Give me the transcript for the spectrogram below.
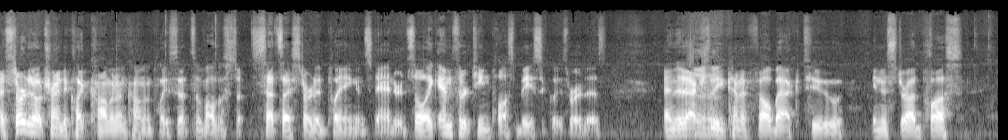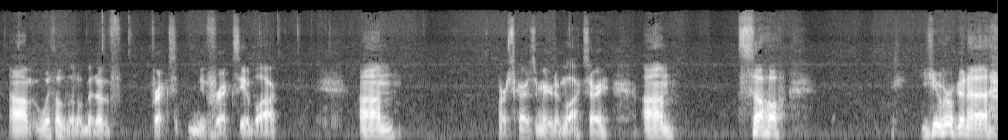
I started out trying to collect common uncommon play sets of all the st- sets I started playing in standard. So like M13 plus basically is where it is, and it actually kind of fell back to Innistrad plus um, with a little bit of Phyrex- new Phyrexia block, um, or Scars of Mirrodin block. Sorry. Um, so you were gonna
